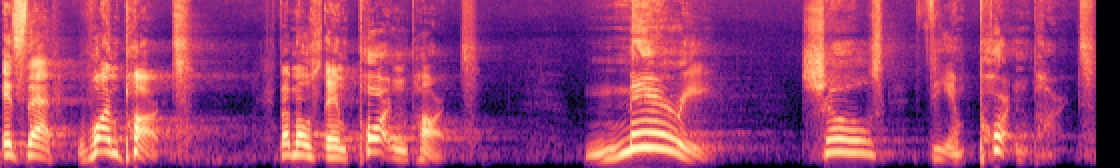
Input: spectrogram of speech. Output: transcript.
It's that one part, the most important part. Mary chose the important part.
